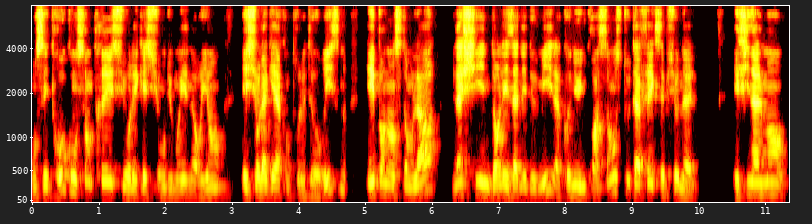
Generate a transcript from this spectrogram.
on s'est trop concentré sur les questions du Moyen-Orient et sur la guerre contre le terrorisme. Et pendant ce temps-là, la Chine, dans les années 2000, a connu une croissance tout à fait exceptionnelle. Et finalement,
